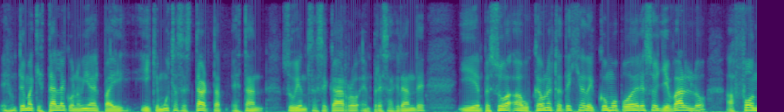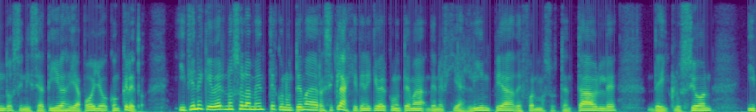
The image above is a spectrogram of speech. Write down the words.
es un tema que está en la economía del país y que muchas startups están subiéndose a ese carro, empresas grandes, y empezó a buscar una estrategia de cómo poder eso llevarlo a fondos, iniciativas y apoyo concreto. Y tiene que ver no solamente con un tema de reciclaje, tiene que ver con un tema de energías limpias, de forma sustentable, de inclusión y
